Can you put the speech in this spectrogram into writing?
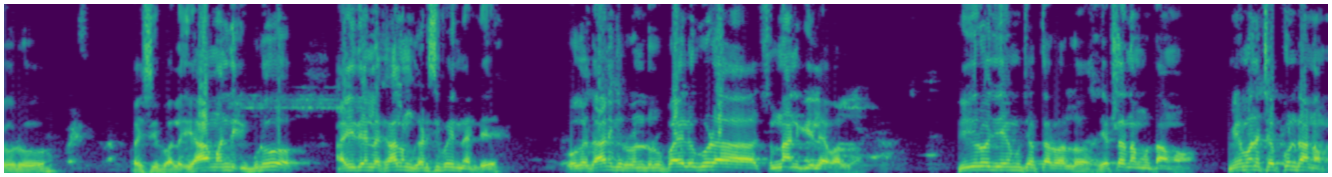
ఎవరు. వైసీపీ వాళ్ళు. యా మంది ఇప్పుడు ఐదేళ్ళ కాలం గడిచిపోయిందండి. ఒక దానికి రెండు రూపాయలు కూడా సున్నానికి వెళ్ళే. వాళ్ళు ఈరోజు ఏమి చెప్తారు వాళ్ళు? ఎట్లా నమ్ముతామో? మేమన్నా చెప్పుకుంటున్నాం.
